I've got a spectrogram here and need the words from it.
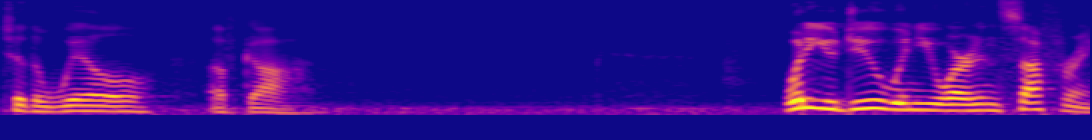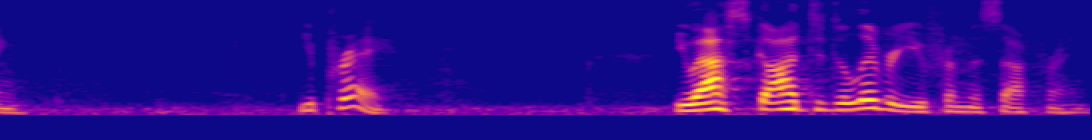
to the will of God. What do you do when you are in suffering? You pray. You ask God to deliver you from the suffering.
